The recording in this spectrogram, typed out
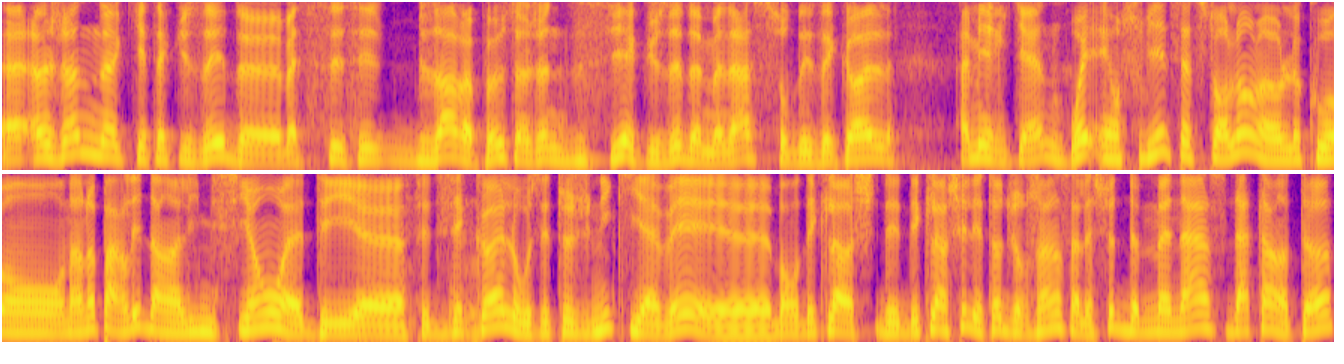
Euh, un jeune qui est accusé de... Ben, c'est c'est bizarre un peu, c'est un jeune d'ici accusé de menaces sur des écoles américaines. Oui, et on se souvient de cette histoire-là. On, en a parlé dans l'émission euh, des, euh, des écoles aux États-Unis qui avaient euh, bon, déclenché, dé- déclenché l'état d'urgence à la suite de menaces d'attentats.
